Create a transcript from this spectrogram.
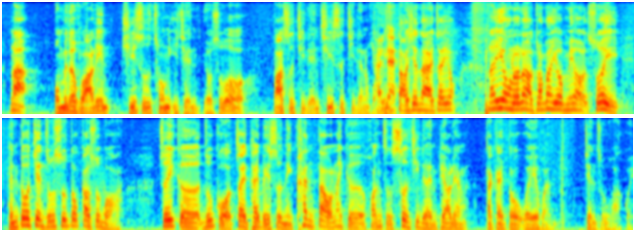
那我们的法令其实从以前有时候八十几年、七十几年的法令，到现在还在用。那用了那种状况又没有，所以很多建筑师都告诉我，啊，这个如果在台北市你看到那个房子设计的很漂亮，大概都违反建筑法规，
